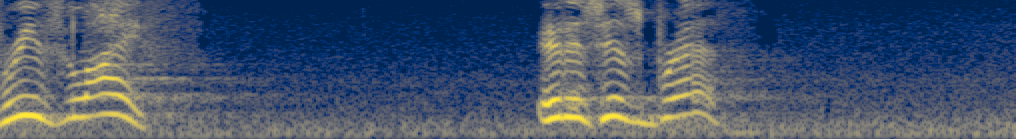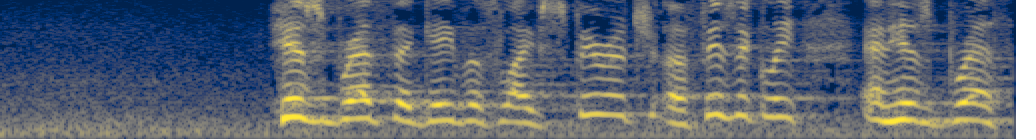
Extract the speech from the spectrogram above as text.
breathes life. It is His breath. His breath that gave us life spiritually, uh, physically, and His breath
